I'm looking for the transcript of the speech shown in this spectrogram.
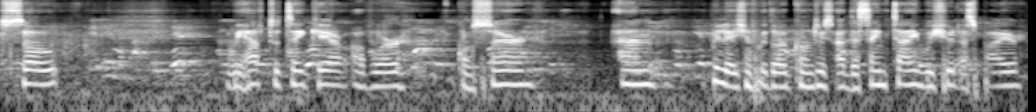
So we have to take care of our concern and relations with other countries. At the same time, we should aspire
